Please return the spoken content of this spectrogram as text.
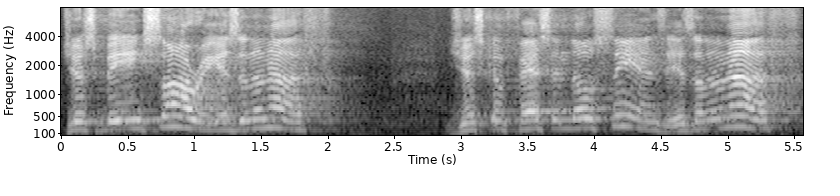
Just being sorry isn't enough. Just confessing those sins isn't enough.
